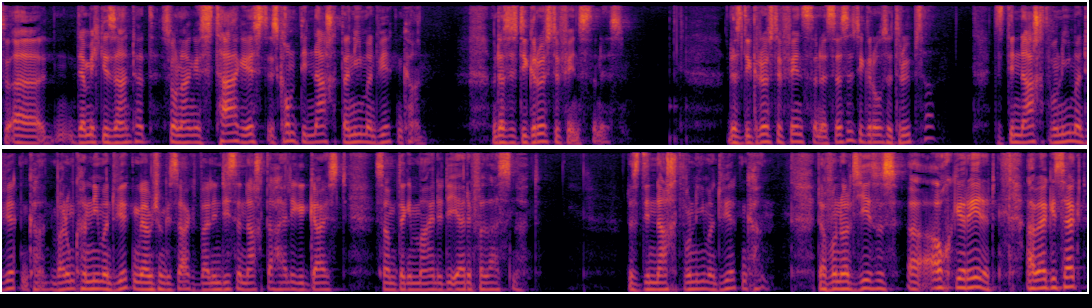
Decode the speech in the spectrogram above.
äh, der mich gesandt hat, solange es Tag ist. Es kommt die Nacht, da niemand wirken kann. Und das ist die größte Finsternis. Das ist die größte Finsternis. Das ist die große Trübsal. Das ist die Nacht, wo niemand wirken kann. Warum kann niemand wirken? Wir haben schon gesagt, weil in dieser Nacht der Heilige Geist samt der Gemeinde die Erde verlassen hat. Das ist die Nacht, wo niemand wirken kann. Davon hat Jesus äh, auch geredet. Aber er hat gesagt,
